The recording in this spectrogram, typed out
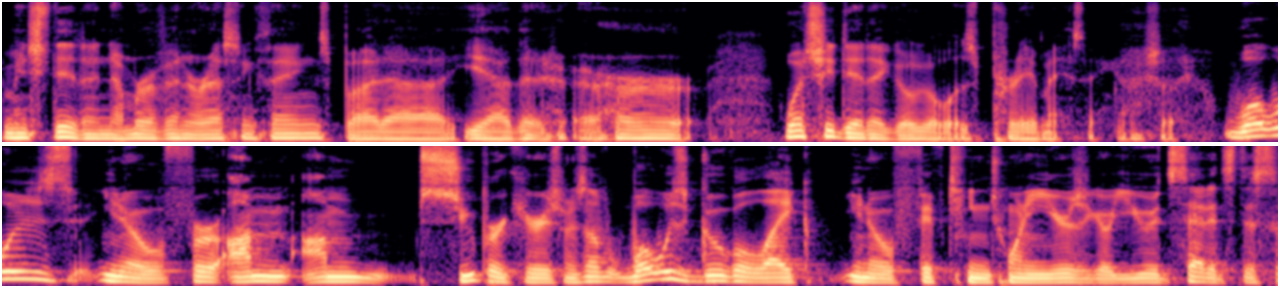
I mean, she did a number of interesting things, but uh, yeah, the, her what she did at Google was pretty amazing, actually. What was, you know, for I'm I'm super curious myself. What was Google like, you know, 15, 20 years ago? You had said it's this,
